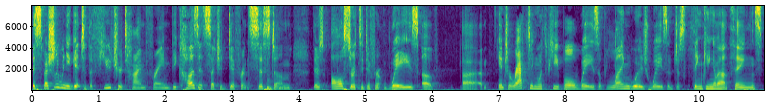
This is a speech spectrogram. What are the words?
especially when you get to the future time frame, because it's such a different system. There's all sorts of different ways of uh, interacting with people, ways of language, ways of just thinking about things,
